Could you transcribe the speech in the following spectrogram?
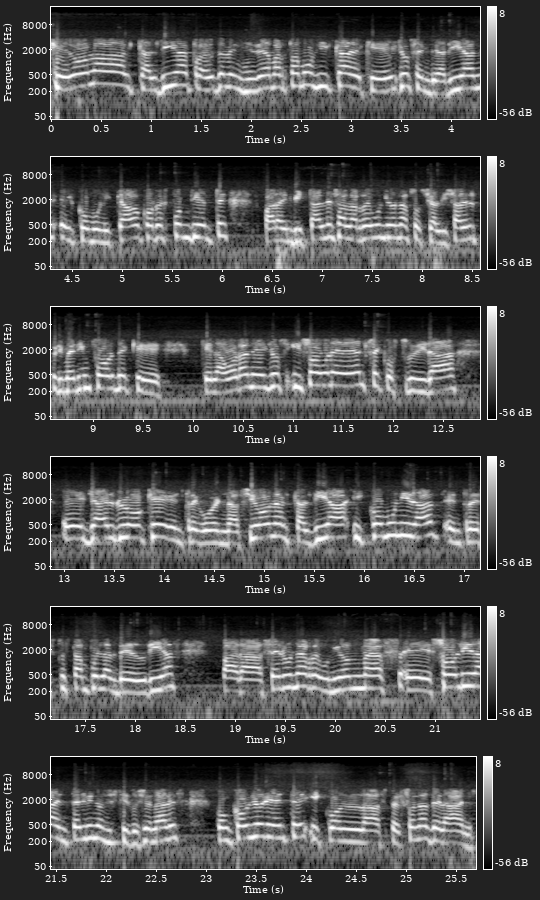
Quedó la alcaldía a través de la ingeniería Marta Mojica de que ellos enviarían el comunicado correspondiente para invitarles a la reunión a socializar el primer informe que, elaboran ellos y sobre él se construirá eh, ya el bloque entre gobernación, alcaldía y comunidad. Entre esto están pues las veedurías para hacer una reunión más eh, sólida en términos institucionales con COVID Oriente y con las personas de la ANI.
